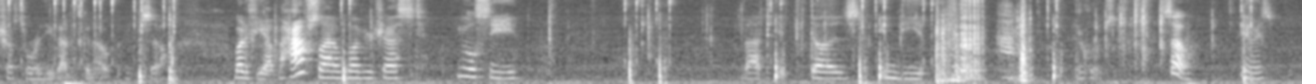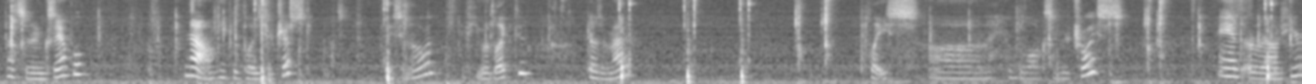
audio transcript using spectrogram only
trustworthy that it's going to open. So, But if you have a half slab above your chest, you will see that it does indeed and close. So, anyways, that's an example. Now, you can place your chest, place another one if you would like to, doesn't matter. Place uh, your blocks of your choice and around here.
